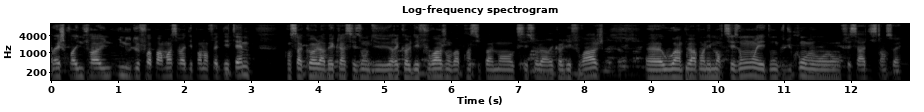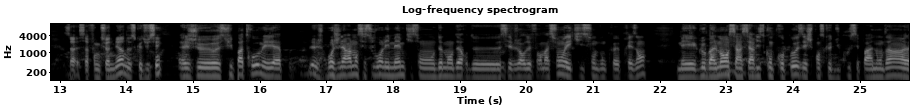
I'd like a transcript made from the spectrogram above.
Ouais, je crois une fois, une, ou deux fois par mois, ça va dépendre en fait des thèmes. Quand ça colle avec la saison du récolte des fourrages, on va principalement axer sur la récolte des fourrages euh, ou un peu avant les morts de saison. Et donc, du coup, on, fait ça à distance. Ouais. Ça, ça fonctionne bien de ce que tu sais? Euh, Je suis pas trop, mais euh, bon, généralement, c'est souvent les mêmes qui sont demandeurs de ces genres de formation et qui sont donc présents. Mais globalement, c'est un service qu'on propose et je pense que du coup, c'est pas anodin. Euh,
